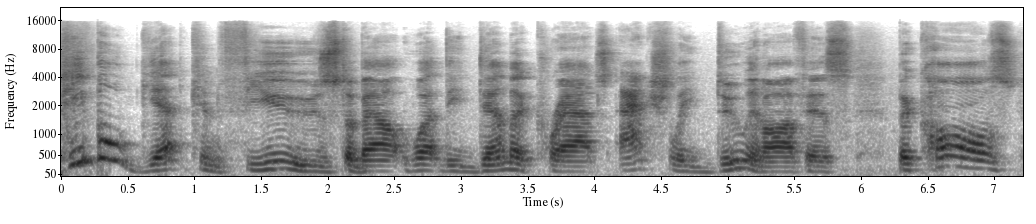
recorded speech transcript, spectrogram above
People get confused about what the Democrats actually do in office because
